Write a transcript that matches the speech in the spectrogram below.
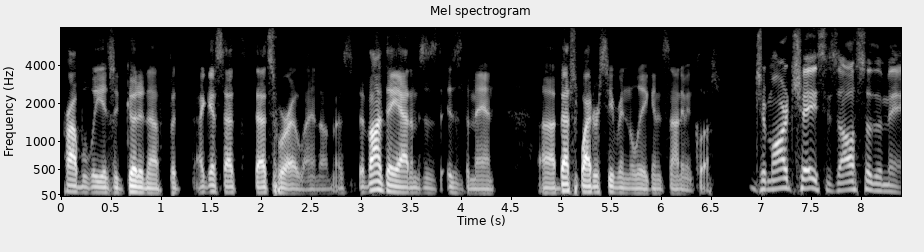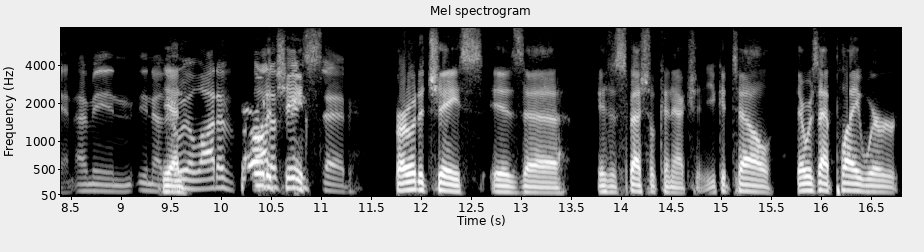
probably isn't good enough. But I guess that's that's where I land on this. Davante Adams is is the man, uh, best wide receiver in the league, and it's not even close. Ja'Marr Chase is also the man. I mean, you know, there yeah. were a lot of, Burrow lot of Chase, things said. Burrow to Chase is a is a special connection. You could tell there was that play where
